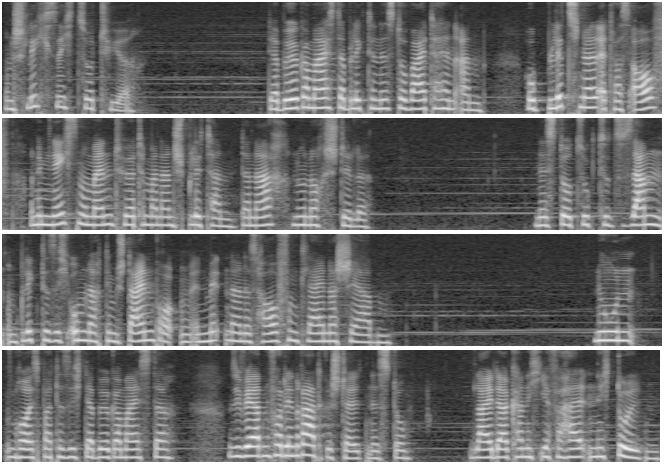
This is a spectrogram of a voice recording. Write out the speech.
und schlich sich zur Tür. Der Bürgermeister blickte Nisto weiterhin an, hob blitzschnell etwas auf, und im nächsten Moment hörte man ein Splittern, danach nur noch Stille. Nisto zuckte zusammen und blickte sich um nach dem Steinbrocken inmitten eines Haufen kleiner Scherben. Nun, räusperte sich der Bürgermeister, Sie werden vor den Rat gestellt, Nisto. Leider kann ich Ihr Verhalten nicht dulden.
